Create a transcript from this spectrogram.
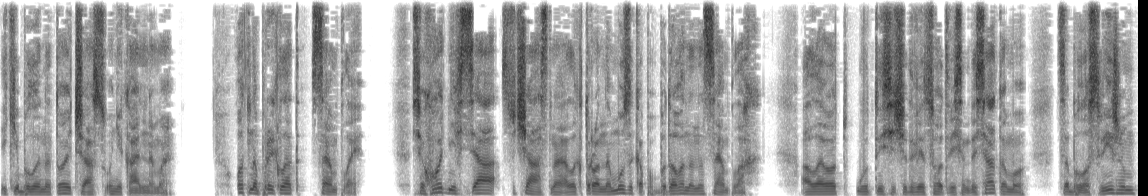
які були на той час унікальними. От, наприклад, семпли. Сьогодні вся сучасна електронна музика побудована на семплах, але от у 1980-му це було свіжим,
